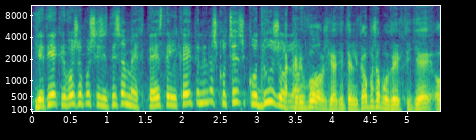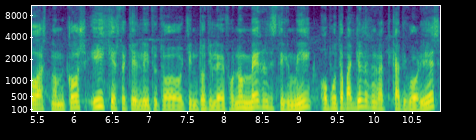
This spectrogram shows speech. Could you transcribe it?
Γιατί ακριβώς όπως συζητήσαμε χθες, τελικά ήταν ένας σκοτσέζι κοντούζο. όλο Ακριβώς, αυτό. γιατί τελικά όπως αποδείχτηκε, ο αστυνομικός είχε στο κελί του το κινητό τηλέφωνο μέχρι τη στιγμή όπου τα απαγγέλθηκαν κατηγορίες,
